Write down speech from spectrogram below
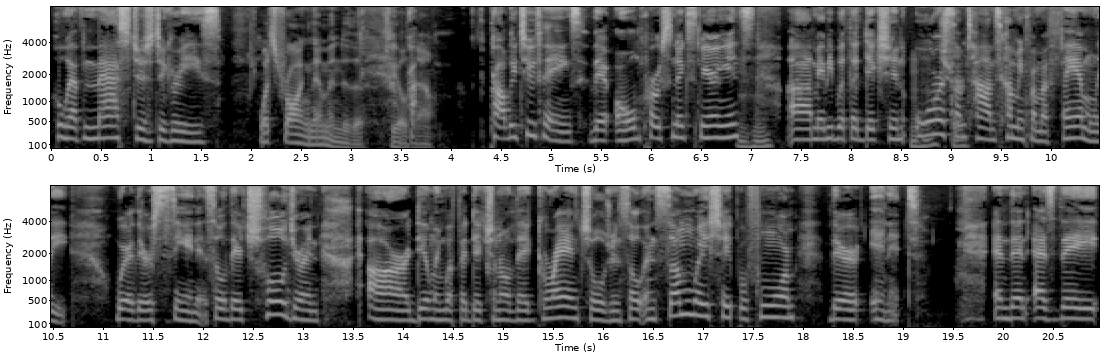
who have master's degrees. What's drawing them into the field now? Probably two things their own personal experience, mm-hmm. uh, maybe with addiction, mm-hmm, or sure. sometimes coming from a family where they're seeing it. So their children are dealing with addiction or their grandchildren. So, in some way, shape, or form, they're in it. And then as they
